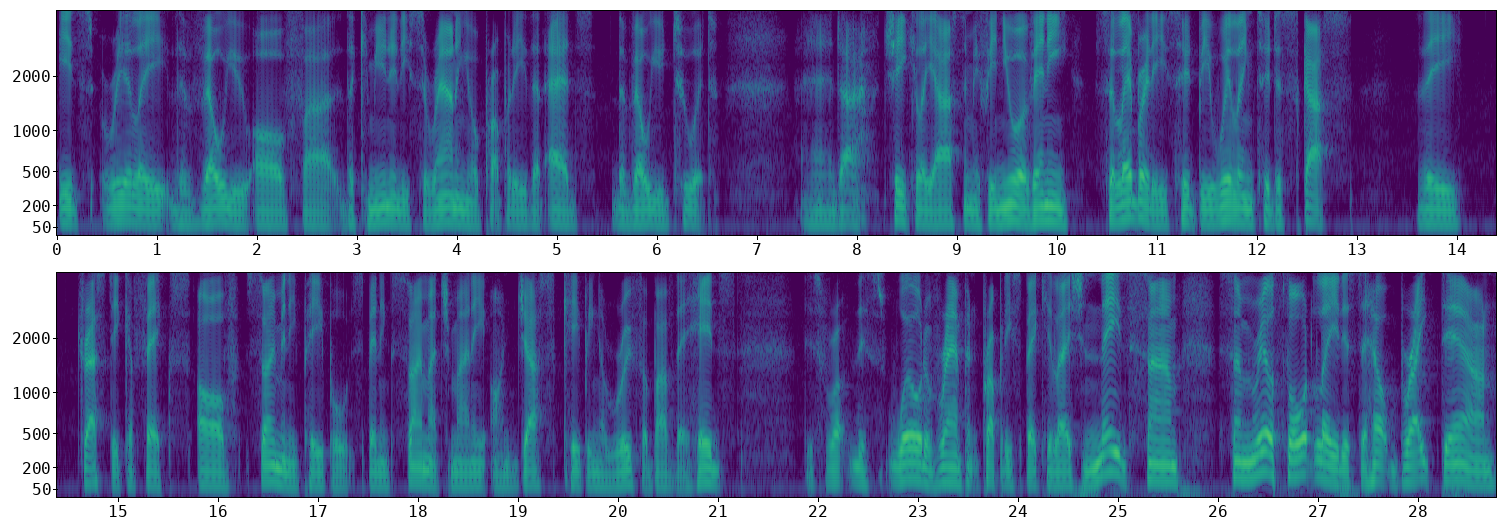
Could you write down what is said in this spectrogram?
it's really the value of uh, the community surrounding your property that adds the value to it. And uh, cheekily asked him if he knew of any celebrities who'd be willing to discuss the drastic effects of so many people spending so much money on just keeping a roof above their heads. This, this world of rampant property speculation needs some some real thought leaders to help break down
